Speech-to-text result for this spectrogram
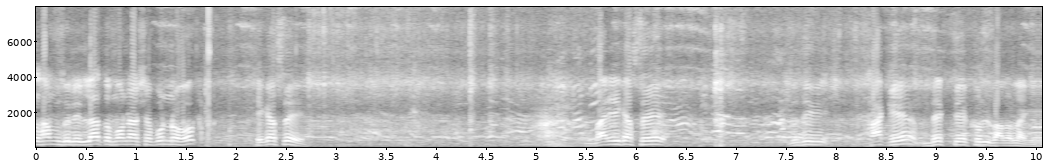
আলহামদুলিল্লাহ তো মনে আশা পূর্ণ হোক। ঠিক আছে? বাড়ির কাছে যদি থাকে দেখতে খুবই ভালো লাগে।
